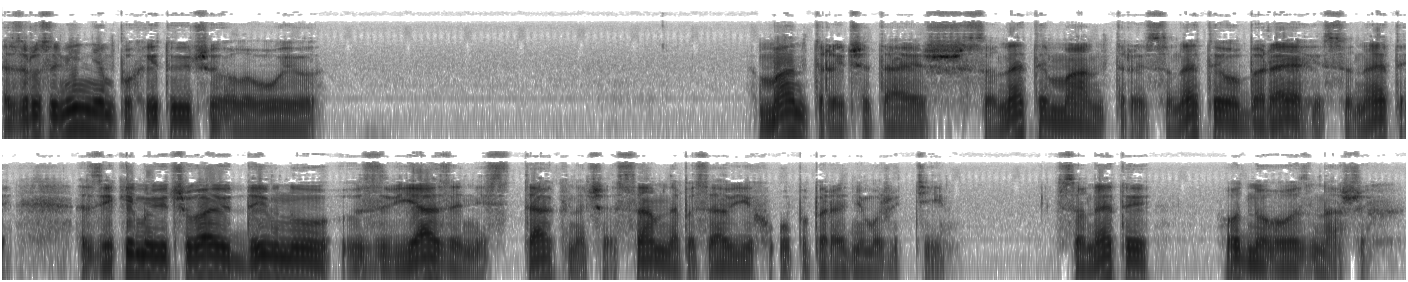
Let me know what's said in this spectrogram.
з розумінням похитуючи головою. Мантри читаєш, сонети мантри, сонети обереги, сонети, з якими відчувають дивну зв'язаність, так, наче сам написав їх у попередньому житті. Сонети одного з наших.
